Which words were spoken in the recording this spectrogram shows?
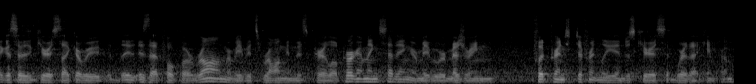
I guess I was curious, like, are we, is that folklore wrong, or maybe it's wrong in this parallel programming setting, or maybe we're measuring footprint differently? I'm just curious where that came from.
